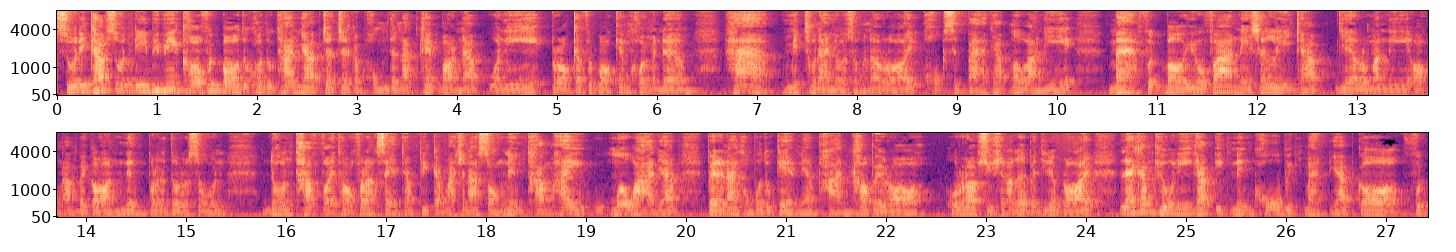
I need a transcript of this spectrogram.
สวัสดีครับ สวัสดีพี่พี่ๆคอฟุตบอลทุกคนทุกท่านครับ จะเจอกับผมเดนัทแคบบอลนะครับ วันนี้โปรแกรมฟุตบอลเข้มข้นเหมือนเดิม 5 มิถุนายน 2568 ครับ เมื่อวานนี้ แม่ฟุตบอลยูฟาเนชั่นลีกครับ เยอรมนีออกนำไปก่อน 1 ประตูต่อศูนย์โดนทับฝอยทองฝรั่งเศสครับพลิกกลับมาชนะ 2-1ทำให้เมื่อวานเนี่ยครับเป็นทางด้าของโปรตุเกสเนี่ยผ่านเข้าไปรอ รอบชิงชนะเลิศเป็นที่เรียบร้อย และค่ำคืนวันนี้ครับ อีกหนึ่งคู่บิ๊กแมตช์ครับ ก็ฟุต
